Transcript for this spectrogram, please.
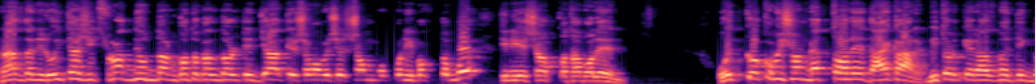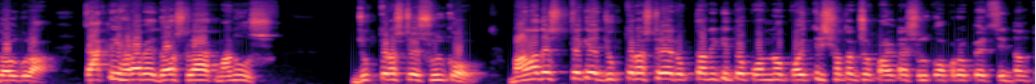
রাজধানীর ঐতিহাসিক শ্রদ্ধা উদ্যান গতকাল দলটির জাতীয় সমাবেশের সম্পনি বক্তব্য তিনি এসব কথা বলেন। ঐক্য কমিশন ব্যর্থ হলে দায়কার বিতর্কে রাজনৈতিক দলগুলা। চাকরি হারাবে দশ লাখ মানুষ। যুক্তরাষ্ট্রের শুল্ক। বাংলাদেশ থেকে যুক্তরাষ্ট্রে রপ্তানিকৃত পণ্য পঁয়ত্রিশ শতাংশ পাল্টা শুল্ক অপরোপের সিদ্ধান্ত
